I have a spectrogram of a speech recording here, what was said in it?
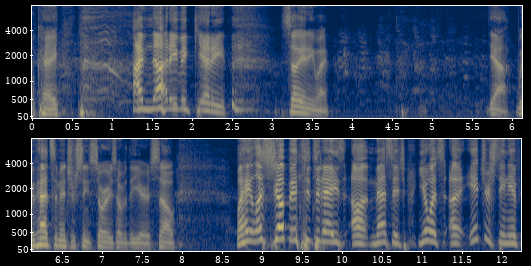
okay?" I'm not even kidding. So, anyway, yeah, we've had some interesting stories over the years. So, but hey, let's jump into today's uh, message. You know what's uh, interesting? If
